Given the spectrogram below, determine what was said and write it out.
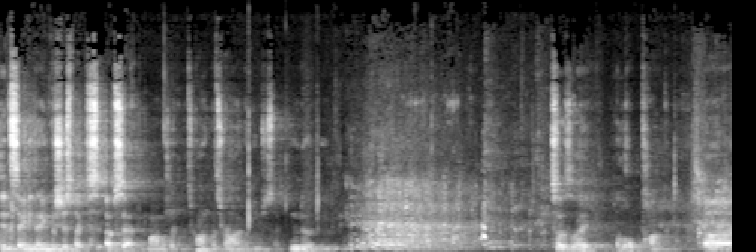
Didn't say anything, was just like upset. His mom was like, "What's wrong? What's wrong?" And he was just like, "No." so I was like, "A little punk." Uh,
